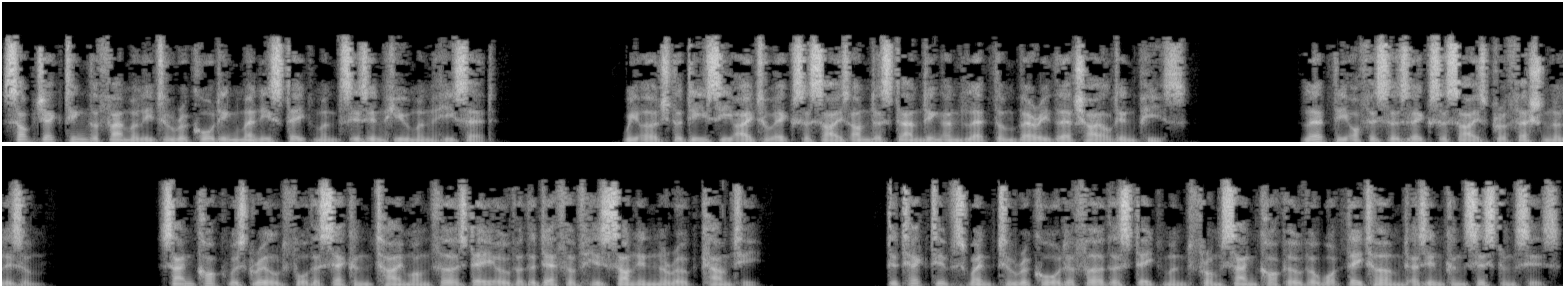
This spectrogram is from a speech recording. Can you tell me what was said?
Subjecting the family to recording many statements is inhuman he said. We urge the DCI to exercise understanding and let them bury their child in peace. Let the officers exercise professionalism. Sankok was grilled for the second time on Thursday over the death of his son in Narok County. Detectives went to record a further statement from Sankok over what they termed as inconsistencies.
